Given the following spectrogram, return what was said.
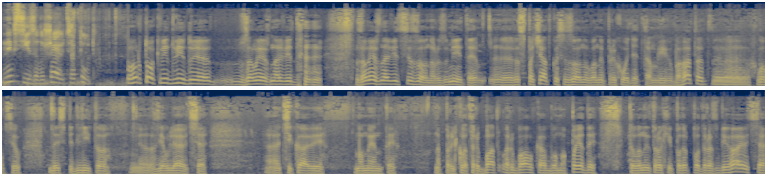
не всі залишаються тут. Гурток відвідує залежно від, залежно від сезону, розумієте. Е, З початку сезону вони приходять, там їх багато е, хлопців, десь під літо е, з'являються цікаві моменти. Наприклад, рибалка або мопеди, то вони трохи подрозбігаються.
